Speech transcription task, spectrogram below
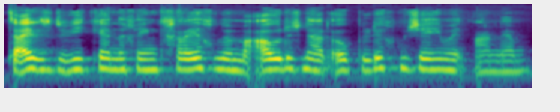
Tijdens de weekenden ging ik geregeld met mijn ouders naar het Openluchtmuseum in Arnhem,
